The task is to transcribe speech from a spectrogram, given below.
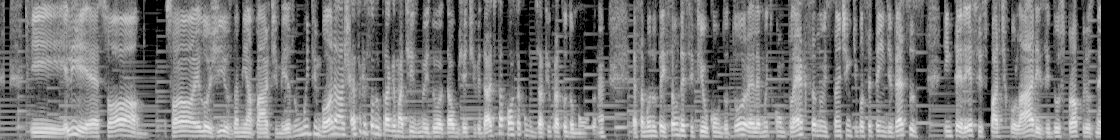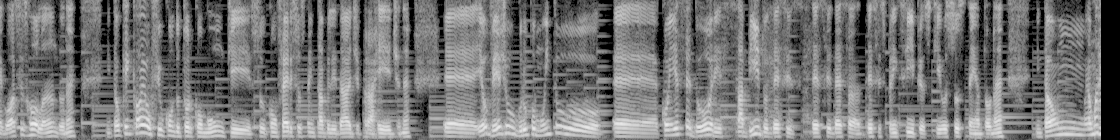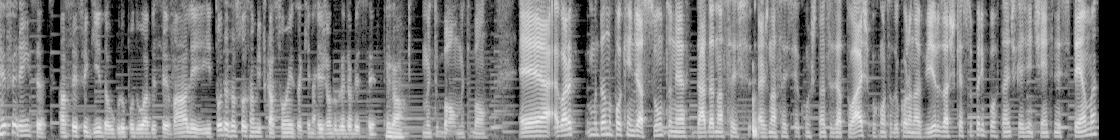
e ele é só só elogios da minha parte mesmo, muito embora acho que essa questão do pragmatismo e do, da objetividade está posta como desafio para todo mundo, né? Essa manutenção desse fio condutor, ela é muito complexa no instante em que você tem diversos interesses particulares e dos próprios negócios rolando, né? Então, que, qual é o fio condutor comum que su, confere sustentabilidade para a rede, né? É, eu vejo um grupo muito é, conhecedores, sabido desses, desse, dessa, desses princípios que os sustentam, né? Então, é uma referência a ser seguida o grupo do ABC Vale e todas as suas ramificações aqui na região do Grande ABC. Legal. Muito bom, muito bom. É, agora, mudando um pouquinho de assunto, né, dadas nossas, as nossas circunstâncias atuais por conta do coronavírus, acho que é super importante que a gente entre nesse tema.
